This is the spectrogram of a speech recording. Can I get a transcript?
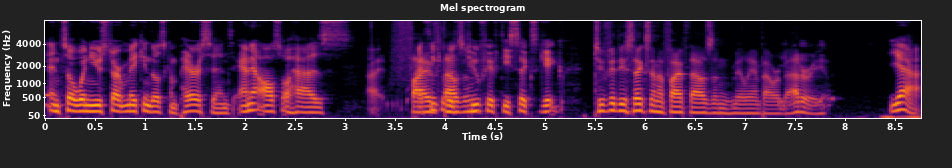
and so when you start making those comparisons and it also has I think it was 256 gig 256 and a 5000 milliamp hour battery. Yeah.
